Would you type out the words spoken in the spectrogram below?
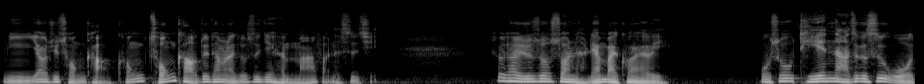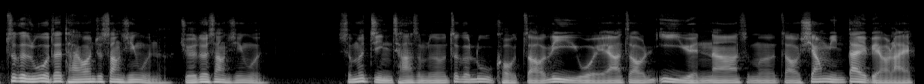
你要去重考，重重考对他们来说是件很麻烦的事情。所以他也就说算了，两百块而已。我说天哪，这个是我这个如果在台湾就上新闻了，绝对上新闻。什么警察什么什么，这个路口找立委啊，找议员呐，什么找乡民代表来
